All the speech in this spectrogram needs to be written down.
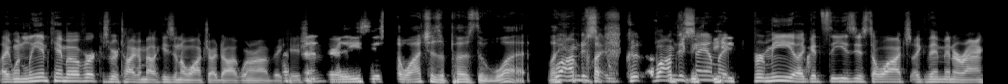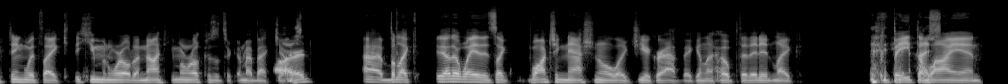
Like when Liam came over because we were talking about like he's gonna watch our dog when we're on vacation. They're the easiest to watch as opposed to what? Like, well, I'm just saying. Well, I'm just saying. Like for me, like it's the easiest to watch, like them interacting with like the human world and non-human world because it's like in my backyard. Uh, but like the other way is like watching National like Geographic and like hope that they didn't like bait the lion.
